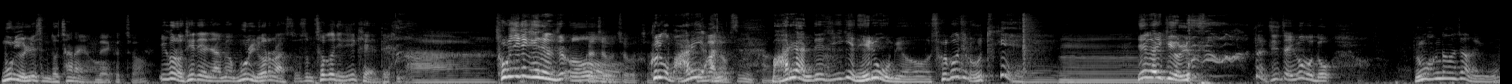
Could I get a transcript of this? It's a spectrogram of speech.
문이 열렸으면 넣잖아요. 네 그렇죠. 이건 어떻게 되냐면 문을 열어놨어. 그럼 설거지를 이렇게 해야 돼. 아 설거지 이렇게 해야 되는 어. 그렇죠, 그렇죠, 그렇죠. 그리고 말이 안, 없으니까. 말이 안 되지. 이게 내려오면 설거지를 어떻게 해? 음. 얘가 이렇게 열려서 나 진짜 이거 뭐 너, 너무 황당하지 않아요? 이거?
